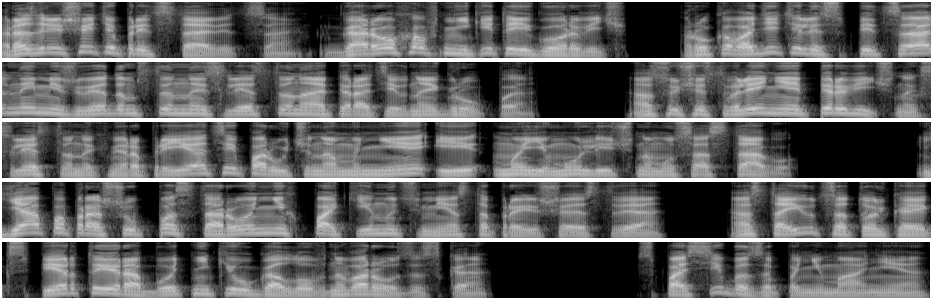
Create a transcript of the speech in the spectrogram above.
Разрешите представиться. Горохов Никита Егорович, руководитель специальной межведомственной следственно-оперативной группы. Осуществление первичных следственных мероприятий поручено мне и моему личному составу. Я попрошу посторонних покинуть место происшествия. Остаются только эксперты и работники уголовного розыска. Спасибо за понимание.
